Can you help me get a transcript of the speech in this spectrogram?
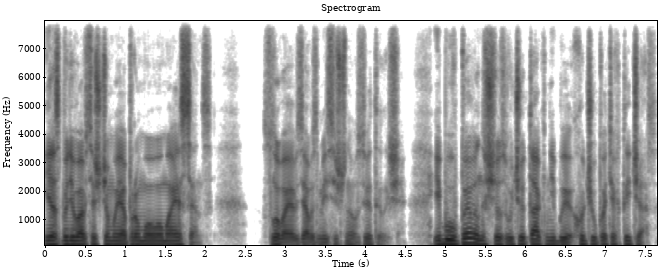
Я сподівався, що моя промова має сенс. Слова я взяв з місячного святилища, і був певен, що звучу так, ніби хочу потягти час.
